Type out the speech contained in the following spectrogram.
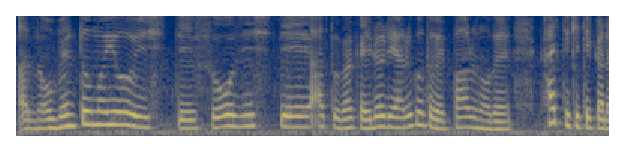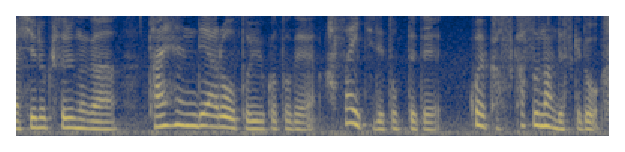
あのお弁当の用意して掃除してあとなんかいろいろやることがいっぱいあるので帰ってきてから収録するのが大変であろうということで朝一で撮ってて声カスカスなんですけど。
